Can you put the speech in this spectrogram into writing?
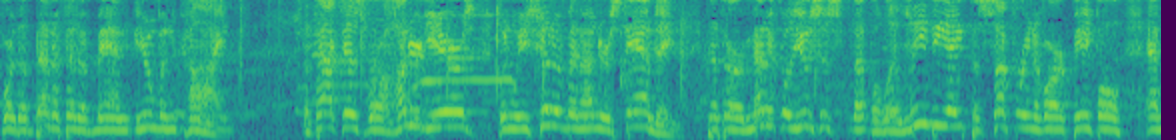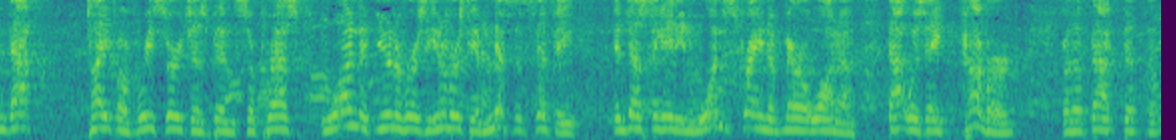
for the benefit of man, humankind. The fact is, for a hundred years, when we should have been understanding that there are medical uses that will alleviate the suffering of our people, and that type of research has been suppressed. One university, University of Mississippi, investigating one strain of marijuana, that was a cover for the fact that the,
